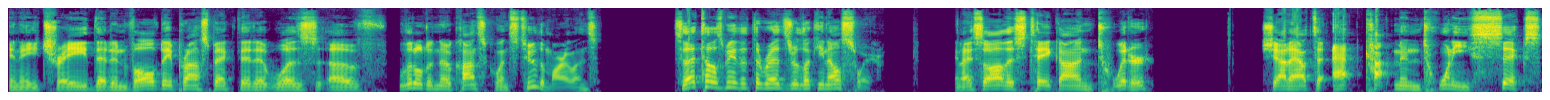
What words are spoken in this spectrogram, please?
in a trade that involved a prospect that it was of little to no consequence to the Marlins. So that tells me that the Reds are looking elsewhere. And I saw this take on Twitter. Shout out to at Cotman26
